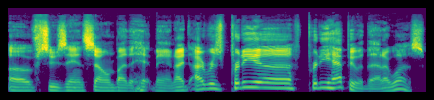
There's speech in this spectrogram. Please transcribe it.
of Suzanne Stone by the hitman. I, I was pretty uh, pretty happy with that. I was.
